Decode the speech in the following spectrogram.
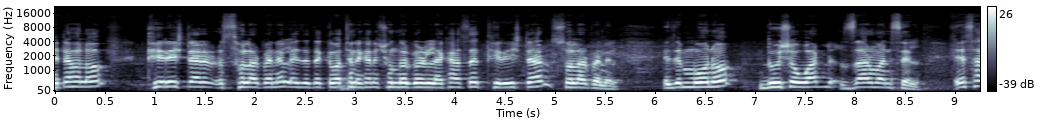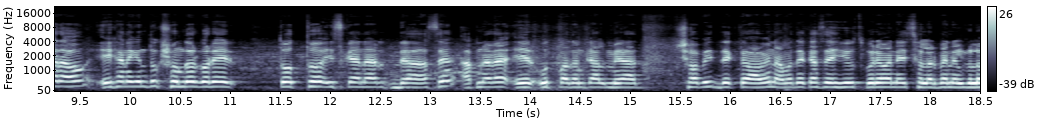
এটা হলো থ্রি স্টার সোলার প্যানেল এই যে দেখতে পাচ্ছেন, এখানে সুন্দর করে লেখা আছে থ্রি স্টার সোলার প্যানেল এই যে মোনো দুইশো ওয়াট জার্মান সেল। এছাড়াও এখানে কিন্তু সুন্দর করে তথ্য স্ক্যানার দেওয়া আছে। আপনারা এর উৎপাদনকাল, মেয়াদ সবই দেখতে পাবেন। আমাদের কাছে হিউজ পরিমাণে এই সোলার প্যানেলগুলো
